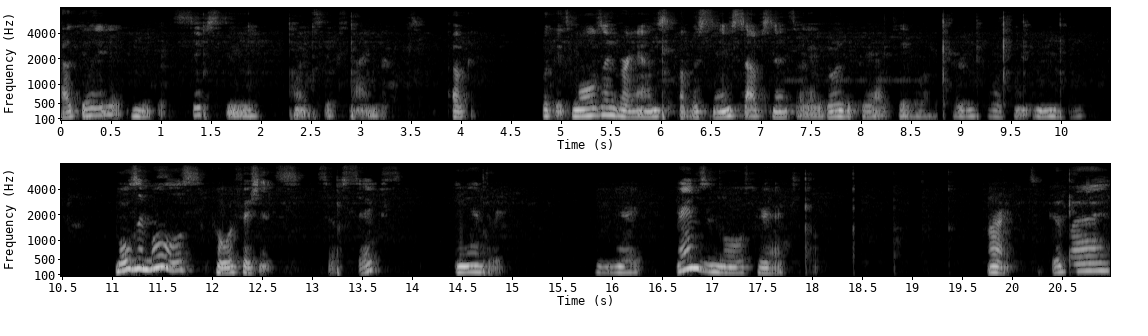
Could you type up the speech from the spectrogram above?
calculate it, and you get 60.69 grams. Okay. Look, it's moles and grams of the same substance. I gotta go to the periodic table. 34.19. Moles and moles coefficients. So 6 and 3. All right. Grams and moles periodic table. All right. So goodbye.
